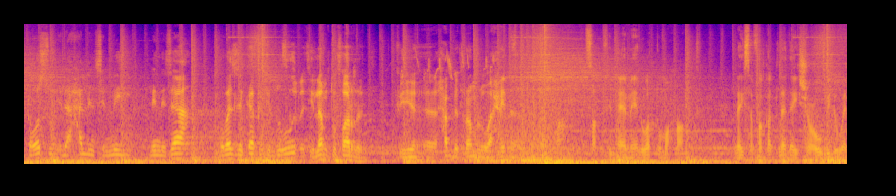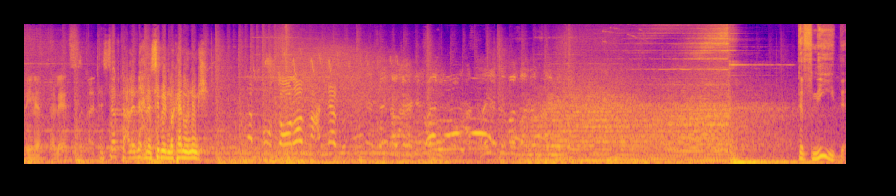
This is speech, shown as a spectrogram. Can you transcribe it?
والتوصل إلى حل سلمي للنزاع وبذل كافة الجهود. التي لم تفرط في حبة رمل واحدة. سقف الآمال والطموحات ليس فقط لدي شعوب دولنا الثلاث. السبت على إن إحنا نسيب المكان ونمشي. مع الناس تفنيد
